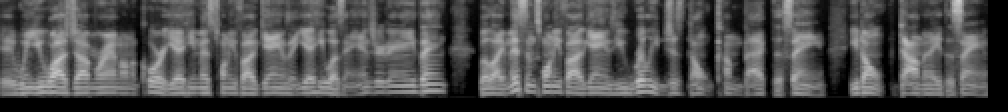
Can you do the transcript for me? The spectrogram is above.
Eh, When you watch Ja Morant on the court, yeah, he missed 25 games, and yeah, he wasn't injured or anything. But like missing 25 games, you really just don't come back the same. You don't dominate the same.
